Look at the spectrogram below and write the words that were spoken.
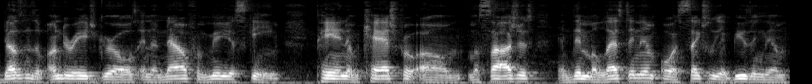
dozens of underage girls in a now familiar scheme, paying them cash for um, massages and then molesting them or sexually abusing them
